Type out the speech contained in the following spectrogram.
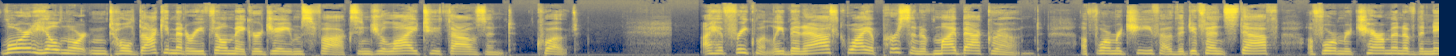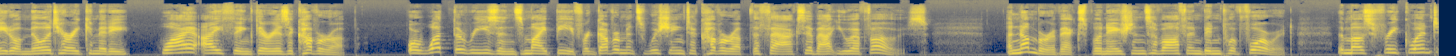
Lord Hill Norton told documentary filmmaker James Fox in July 2000, quote, I have frequently been asked why a person of my background, a former chief of the defense staff, a former chairman of the NATO military committee, why I think there is a cover up, or what the reasons might be for governments wishing to cover up the facts about UFOs. A number of explanations have often been put forward, the most frequent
